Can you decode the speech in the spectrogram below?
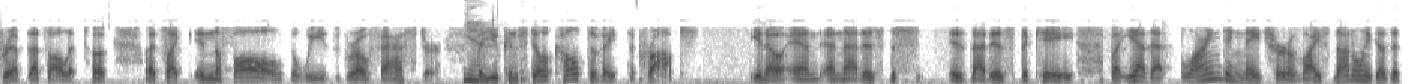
trip, that's all it took. It's like in the fall, the weeds grow faster, Yeah. but you can still cultivate the crops, you know, and and that is the is that is the key. But yeah, that blinding nature of vice. Not only does it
